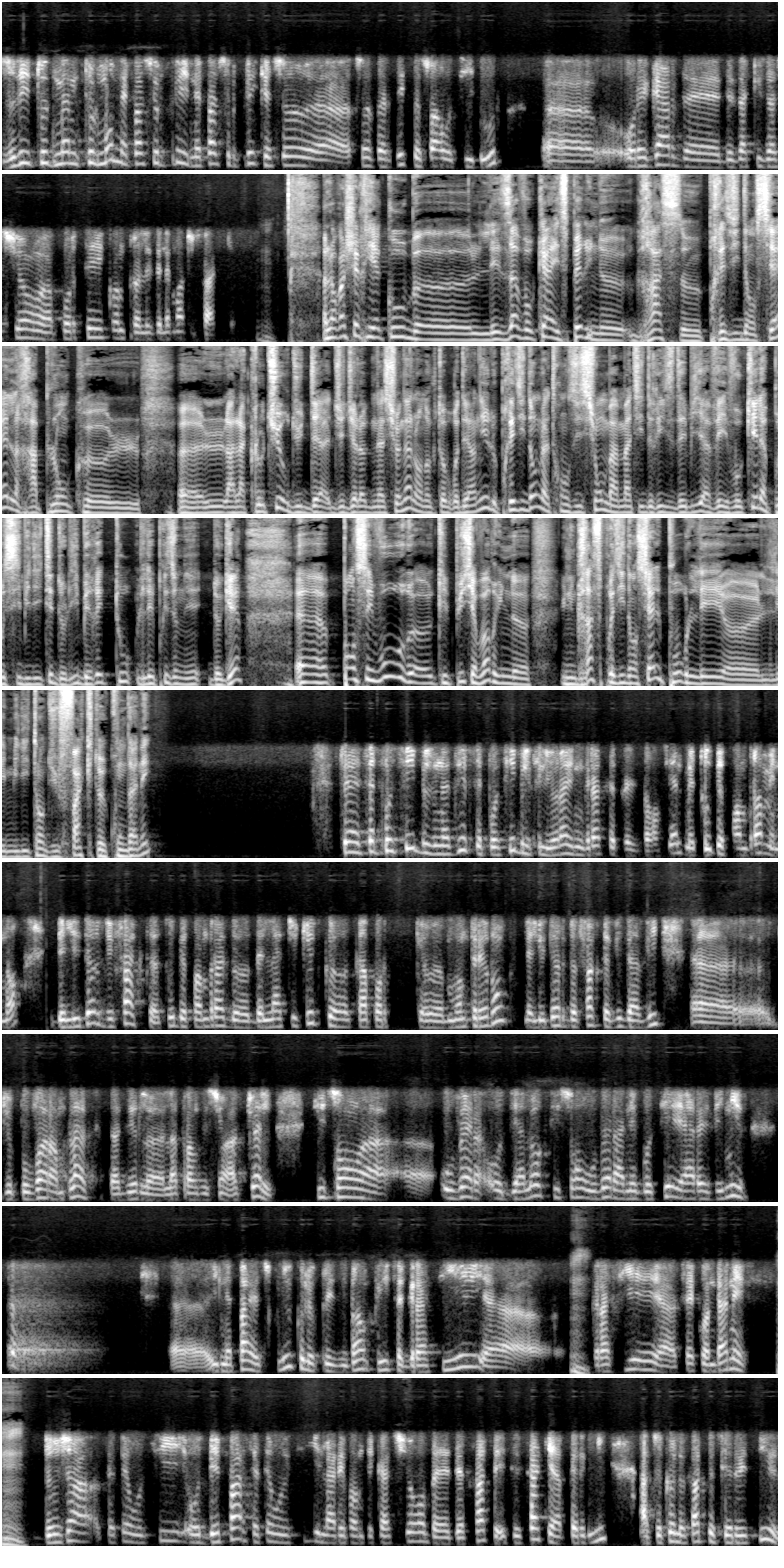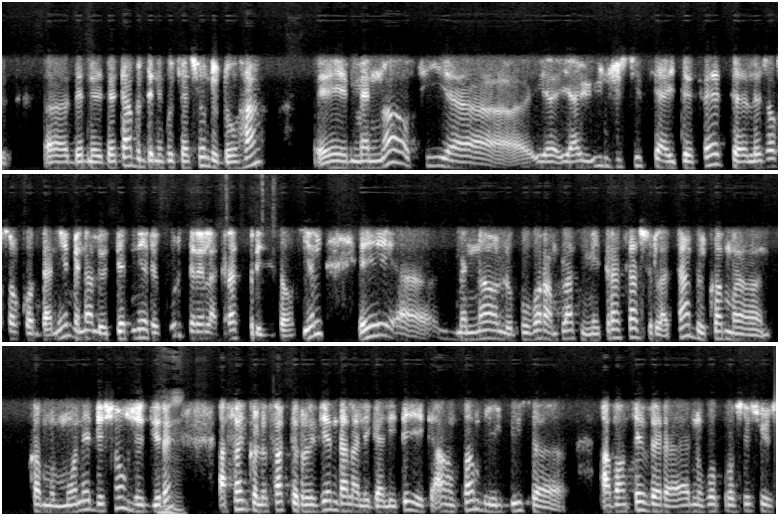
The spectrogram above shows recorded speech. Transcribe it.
Je dis tout de même, tout le monde n'est pas surpris, n'est pas surpris que ce, ce verdict soit aussi lourd euh, au regard des, accusations euh, portées contre les éléments du fact. Alors, Acher Yacoub, euh, les avocats espèrent une grâce présidentielle. Rappelons que à la clôture du, di- du dialogue national en octobre dernier, le président de la transition, Mahamat Idriss Déby, avait évoqué la possibilité de libérer tous les prisonniers de guerre. Pensez-vous qu'il puisse y avoir une, grâce présidentielle pour les militants du FACT condamnés? C'est possible, Nadir, c'est possible qu'il y aura une grâce présidentielle, mais tout dépendra maintenant des leaders du FACT. Tout dépendra de, de l'attitude que, montreront les leaders de FACT vis-à-vis euh, du pouvoir en place, c'est-à-dire la, la transition actuelle. S'ils sont euh, euh, ouverts au dialogue, s'ils sont ouverts à négocier et à revenir. euh, il n'est pas exclu que le président puisse gracier, Hmm. gracier ses condamnés. Hmm. Déjà, c'était aussi, au départ, c'était aussi la revendication des, des FACT et c'est ça qui a permis à ce que le FACT se retire euh, des, des tables de négociation de Doha. Et maintenant, si euh, il y, a- il y a eu une justice qui a été faite, les gens sont condamnés. Maintenant, le dernier recours serait la grâce présidentielle. Et euh, maintenant, le pouvoir en place mettra ça sur la table comme, comme monnaie d'échange, je dirais, Mhm. afin que le FACT revienne dans la légalité et qu'ensemble, ils puissent avancer vers un nouveau processus.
